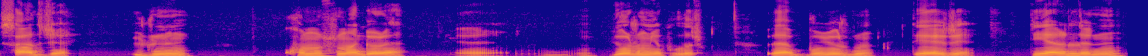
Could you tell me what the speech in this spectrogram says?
sadece ürünün konusuna göre e, yorum yapılır ve bu ürünün değeri diğerlerinin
